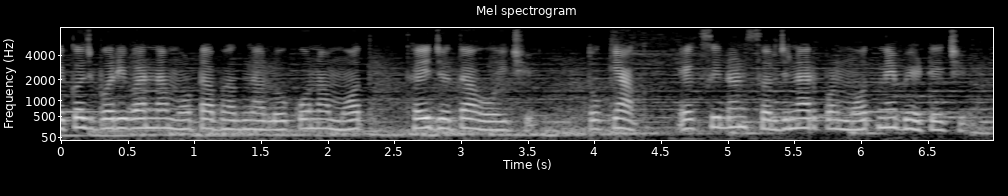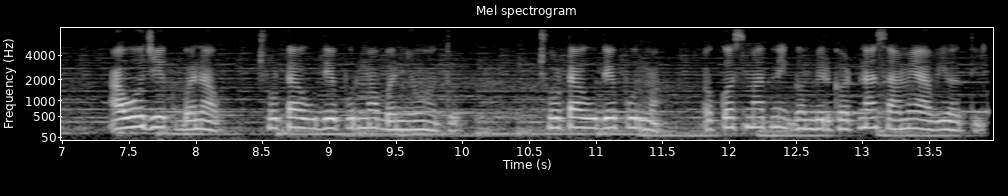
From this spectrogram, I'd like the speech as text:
એક જ પરિવારના મોટા ભાગના લોકોના મોત થઈ જતા હોય છે. તો ક્યાંક એક્સિડન્ટ સર્જનાર પણ મોતને ભેટે છે. આવો જ એક બનાવ છોટા ઉદેપુરમાં બન્યો હતો. છોટા ઉદેપુરમાં અકસ્માતની ગંભીર ઘટના સામે આવી હતી,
